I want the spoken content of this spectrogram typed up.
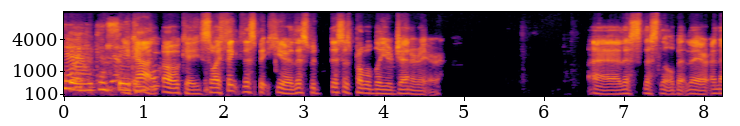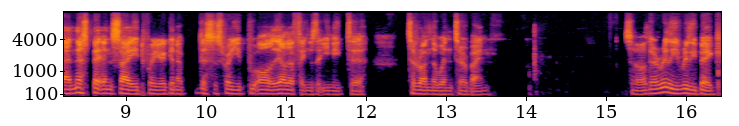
Yeah, we can see you them. can. Oh, okay. So I think this bit here, this would this is probably your generator. Uh, this this little bit there, and then this bit inside where you're gonna. This is where you put all the other things that you need to to run the wind turbine. So they're really really big.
